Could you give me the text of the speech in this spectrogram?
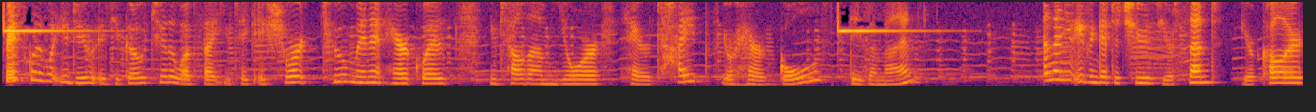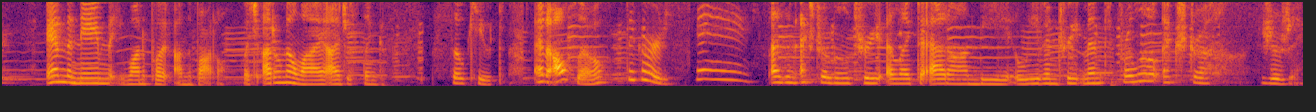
Basically what you do is you go to the website, you take a short two minute hair quiz, you tell them your hair type, your hair goals, these are mine, and then you even get to choose your scent, your color, and the name that you want to put on the bottle, which I don't know why, I just think is so cute. And also stickers. Yay! As an extra little treat, I like to add on the leave-in treatment for a little extra zhuzhing.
